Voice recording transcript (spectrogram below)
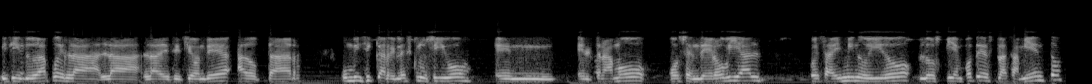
y sin duda pues la, la, la decisión de adoptar un bicicarril exclusivo en el tramo o sendero vial pues ha disminuido los tiempos de desplazamiento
